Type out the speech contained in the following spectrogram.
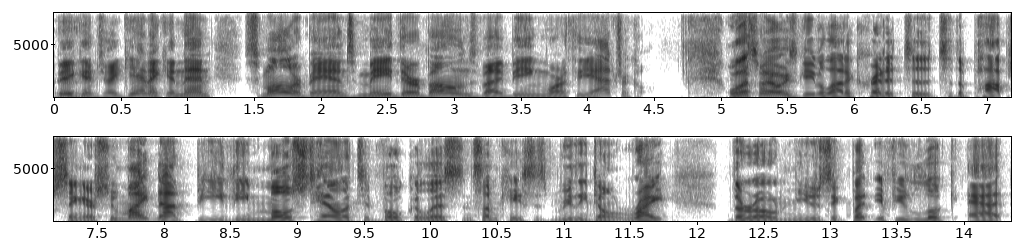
big and gigantic." And then smaller bands made their bones by being more theatrical. Well, that's why I always gave a lot of credit to to the pop singers who might not be the most talented vocalists. In some cases, really don't write their own music. But if you look at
